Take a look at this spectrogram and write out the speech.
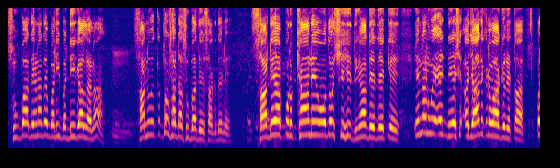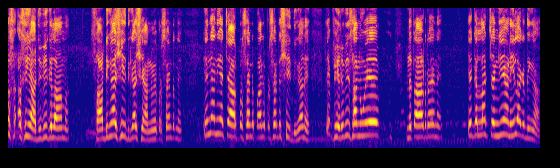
ਸੂਬਾ ਦੇਣਾ ਤੇ ਬੜੀ ਵੱਡੀ ਗੱਲ ਹੈ ਨਾ। ਸਾਨੂੰ ਕਿੱਥੋਂ ਸਾਡਾ ਸੂਬਾ ਦੇ ਸਕਦੇ ਨੇ? ਸਾਡੇ ਆ ਪੁਰਖਾਂ ਨੇ ਉਦੋਂ ਸ਼ਹੀਦੀਆਂ ਦੇ ਦੇ ਕੇ ਇਹਨਾਂ ਨੂੰ ਇਹ ਦੇਸ਼ ਆਜ਼ਾਦ ਕਰਵਾ ਕੇ ਦਿੱਤਾ, ਪਰ ਅਸੀਂ ਅੱਜ ਵੀ ਗੁਲਾਮ ਹਾਂ। ਸਾਡੀਆਂ ਸ਼ਹੀਦੀਆਂ 96% ਨੇ। ਇਹਨਾਂ ਦੀਆਂ 4% 5% ਸ਼ਹੀਦੀਆਂ ਨੇ ਤੇ ਫਿਰ ਵੀ ਸਾਨੂੰ ਇਹ ਨਤਾੜ ਰਹੇ ਨੇ। ਇਹ ਗੱਲਾਂ ਚੰਗੀਆਂ ਨਹੀਂ ਲੱਗਦੀਆਂ।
